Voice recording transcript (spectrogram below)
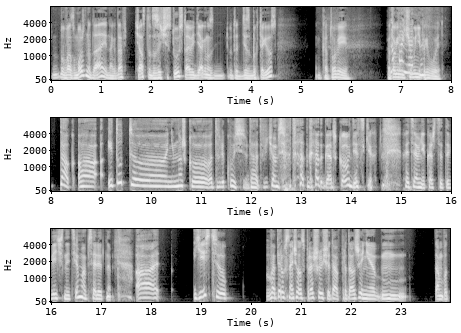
возможно, да, иногда часто, зачастую ставит диагноз вот этот дисбактериоз, который, который ну, ни к чему не приводит. Так, а, и тут а, немножко отвлекусь, да, отвлечемся от, от горшков детских, хотя, мне кажется, это вечная тема абсолютно. А, есть во-первых, сначала спрошу еще, да, в продолжение там вот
